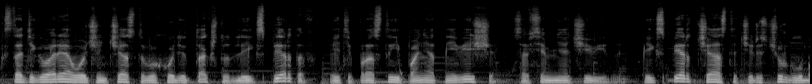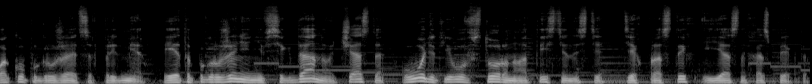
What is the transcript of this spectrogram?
Кстати говоря, очень часто выходит так, что для экспертов эти простые и понятные вещи совсем не очевидны. Эксперт часто чересчур глубоко погружается в предмет, и это погружение не всегда, но часто уводит его в сторону от истинности тех простых и ясных аспектов.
